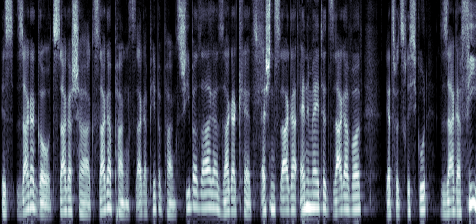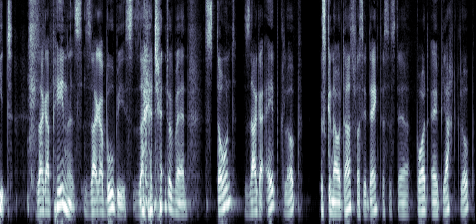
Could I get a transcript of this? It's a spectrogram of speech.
ist Saga Goats, Saga Sharks, Saga Punks, Saga Pepe Punks, Shiba Saga, Saga Cats, Ashen Saga, Animated, Saga Wolf, jetzt wird's richtig gut, Saga Feet, Saga Penis, Saga Boobies, Saga Gentleman, Stoned, Saga Ape Club ist genau das, was ihr denkt, das ist der Board Ape Yacht Club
